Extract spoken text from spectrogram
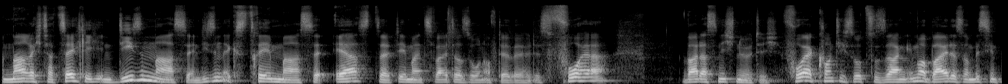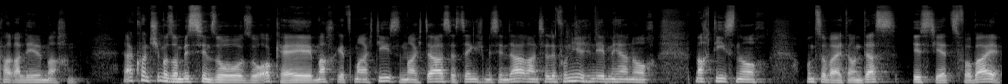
mache ich tatsächlich in diesem Maße, in diesem extremen Maße erst seitdem mein zweiter Sohn auf der Welt ist. Vorher war das nicht nötig. Vorher konnte ich sozusagen immer beides so ein bisschen parallel machen. Ja, konnte ich immer so ein bisschen so, so okay, mach, jetzt mache ich dies, dann mache ich das, jetzt denke ich ein bisschen daran, telefoniere ich nebenher noch, mach dies noch und so weiter. Und das ist jetzt vorbei.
